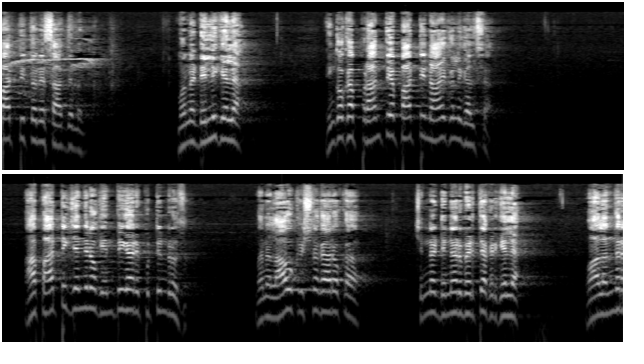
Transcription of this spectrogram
పార్టీతోనే సాధ్యమే మొన్న ఢిల్లీకి వెళ్ళా. ఇంకొక ప్రాంతీయ పార్టీ నాయకుల్ని కలిసా. ఆ పార్టీకి చెందిన ఒక ఎంపీ గారి పుట్టినరోజు. మన లావు కృష్ణ గారు ఒక చిన్న డిన్నర్ పెడితే అక్కడికి వెళ్ళా. వాళ్ళందరూ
